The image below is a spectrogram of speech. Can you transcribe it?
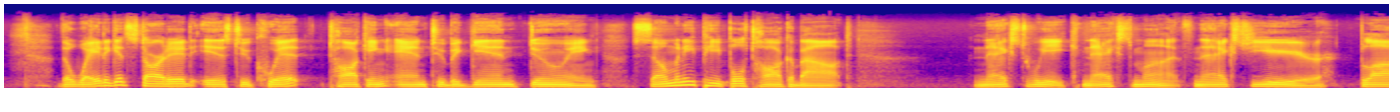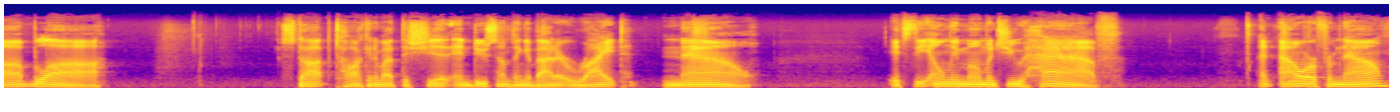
The way to get started is to quit talking and to begin doing. So many people talk about next week, next month, next year, blah, blah. Stop talking about the shit and do something about it right now. It's the only moment you have. An hour from now,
